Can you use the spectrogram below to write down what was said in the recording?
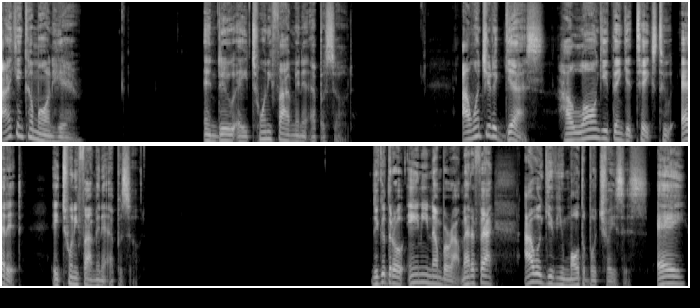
I can come on here and do a 25 minute episode. I want you to guess how long you think it takes to edit a 25 minute episode. You could throw any number out. Matter of fact, I will give you multiple choices. A,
